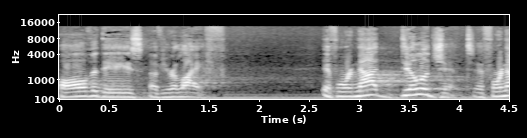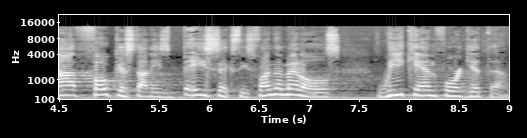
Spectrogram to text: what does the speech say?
all the days of your life. If we're not diligent, if we're not focused on these basics, these fundamentals, we can forget them.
